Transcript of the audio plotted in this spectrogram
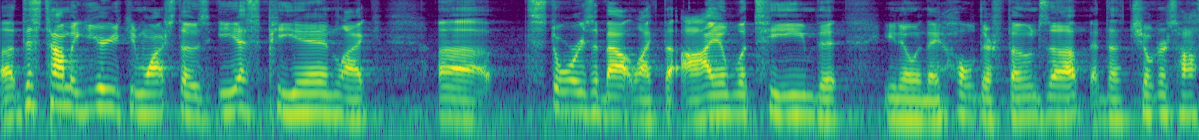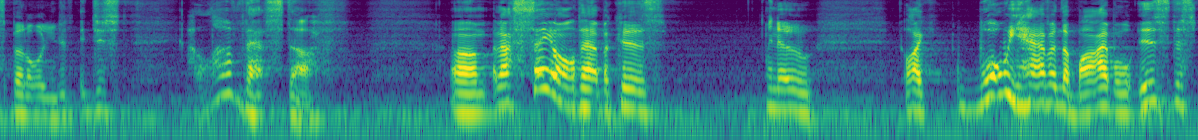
Uh, this time of year, you can watch those ESPN like uh, stories about like the Iowa team that you know, and they hold their phones up at the children's hospital. You just, it just, I love that stuff. Um, and I say all that because, you know, like what we have in the Bible is this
